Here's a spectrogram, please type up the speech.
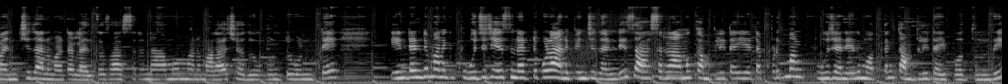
మంచిది అనమాట లలిత సహస్రనామం మనం అలా చదువుకుంటూ ఉంటే ఏంటంటే మనకి పూజ చేసినట్టు కూడా అనిపించదండి. సహస్రనామం కంప్లీట్ అయ్యేటప్పటికి మనకు పూజ అనేది మొత్తం కంప్లీట్ అయిపోతుంది.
